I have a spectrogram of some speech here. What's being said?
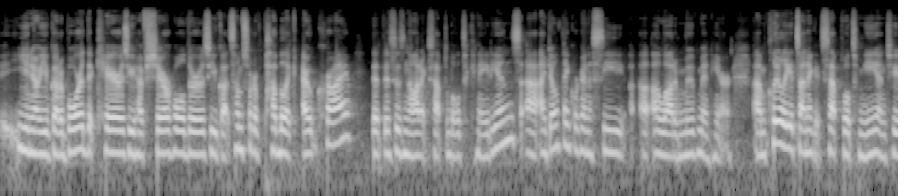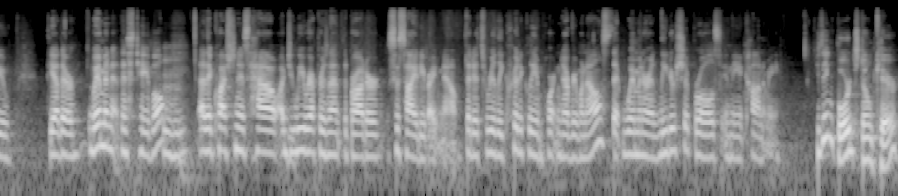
you know you've got a board that cares, you have shareholders, you've got some sort of public outcry that this is not acceptable to Canadians. Uh, I don't think we're going to see a, a lot of movement here. Um, clearly, it's unacceptable to me and to the other women at this table. Mm-hmm. Uh, the question is how do we represent the broader society right now? That it's really critically important to everyone else that women are in leadership roles in the economy. You think boards don't care?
